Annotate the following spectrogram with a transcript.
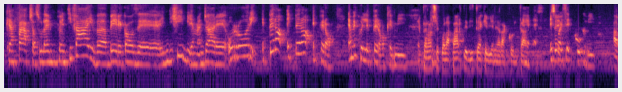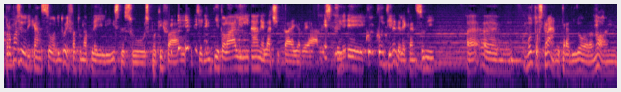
che affaccia sulla M25, bere cose indicibili, mangiare orrori, e però, e però, e però. E a me quelle però che mi... E però c'è quella parte di te che viene raccontata. Eh, e Senti, poi sei tu a proposito di canzoni, tu hai fatto una playlist su Spotify che si intitola Alina nella città irreale. E, e co- contiene delle canzoni uh, uh, molto strane tra di loro, no?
